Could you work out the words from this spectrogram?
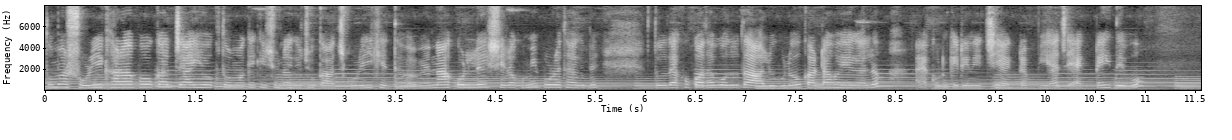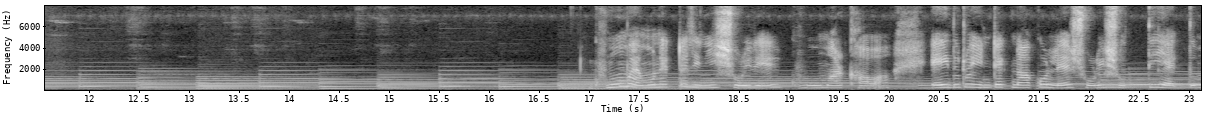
তোমার শরীর খারাপ হোক আর যাই হোক, তোমাকে কিছু না কিছু কাজ করেই খেতে হবে। না করলে সেরকমই পড়ে থাকবে। তো দেখো, কথা বলতে তো আলুগুলোও কাটা হয়ে গেল। এখন কেটে নিচ্ছি একটা পেঁয়াজ, একটাই দেবো। ঘুম এমন একটা জিনিস শরীরে, ঘুম আর খাওয়া, এই দুটো ইনটেক না করলে শরীর সত্যি একদম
